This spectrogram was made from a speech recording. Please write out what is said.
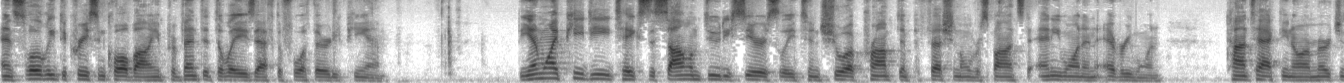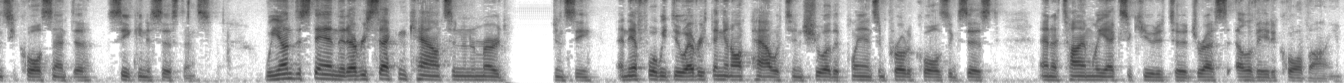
and slowly decreasing call volume prevented delays after 4:30 p.m. The NYPD takes the solemn duty seriously to ensure a prompt and professional response to anyone and everyone contacting our emergency call center seeking assistance. We understand that every second counts in an emergency, and therefore we do everything in our power to ensure that plans and protocols exist and are timely executed to address elevated call volume.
